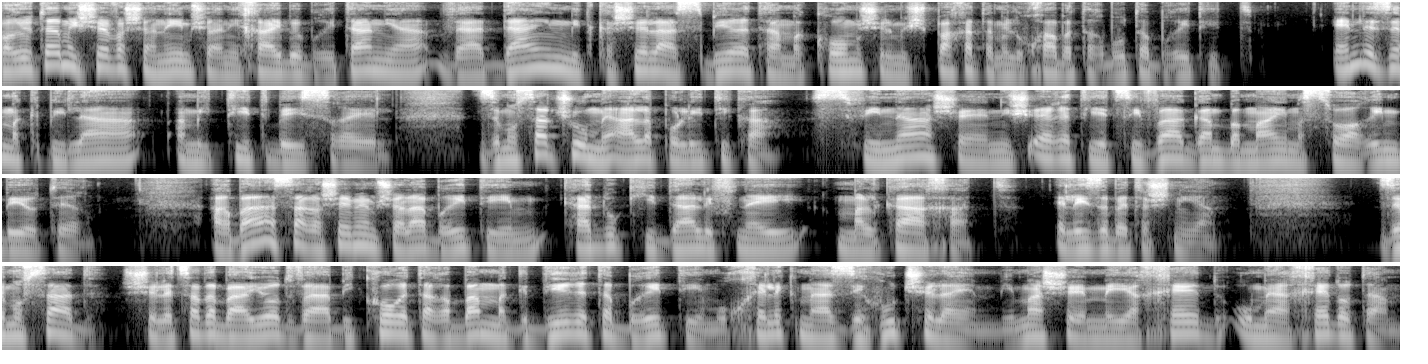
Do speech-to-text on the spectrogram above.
כבר יותר משבע שנים שאני חי בבריטניה, ועדיין מתקשה להסביר את המקום של משפחת המלוכה בתרבות הבריטית. אין לזה מקבילה אמיתית בישראל. זה מוסד שהוא מעל הפוליטיקה, ספינה שנשארת יציבה גם במים הסוערים ביותר. 14 ראשי ממשלה בריטים קדו קידה לפני מלכה אחת, אליזבת השנייה. זה מוסד שלצד הבעיות והביקורת הרבה מגדיר את הבריטים, הוא חלק מהזהות שלהם, ממה שמייחד ומאחד אותם.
